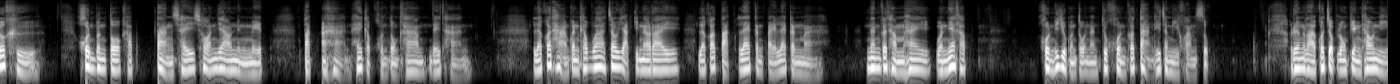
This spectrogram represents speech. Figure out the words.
ก็คือ คนบนโต๊ะครับ ต่างใช้ช้อนยาวหนึ่งเมตร ตักอาหารให้กับคนตรงข้ามได้ทาน แล้วก็ถามกันครับว่าเจ้าอยากกินอะไร แล้วก็ตักแลกกันไปแลกกันมา นั่นก็ทำให้วันนี้ครับ คนที่อยู่บนโต๊ะนั้นทุกคนก็ต่างที่จะมีความสุข เรื่องราวก็จบลงเพียงเท่านี้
